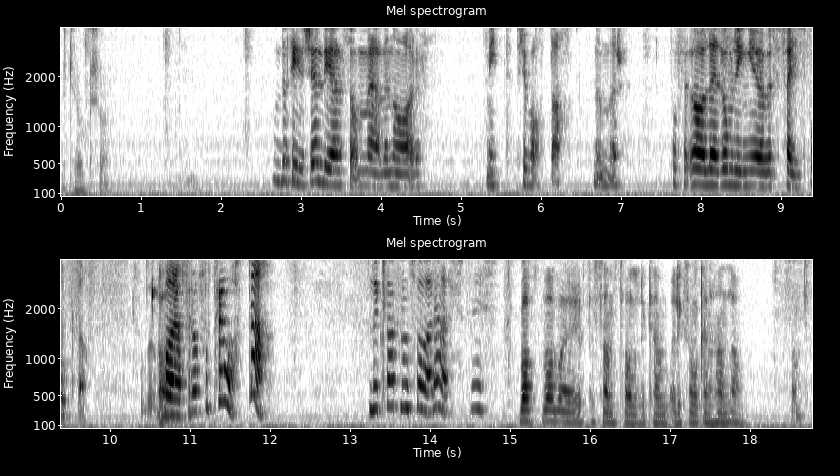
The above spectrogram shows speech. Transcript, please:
tycker jag också. Och Det finns ju en del som även har mitt privata nummer. På, eller de ringer över till Facebook då. Ja. Bara för att få prata. Det är klart man svarar. Det, Vad, vad, vad är det för samtal det kan, liksom, vad kan det handla om? Samtal?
